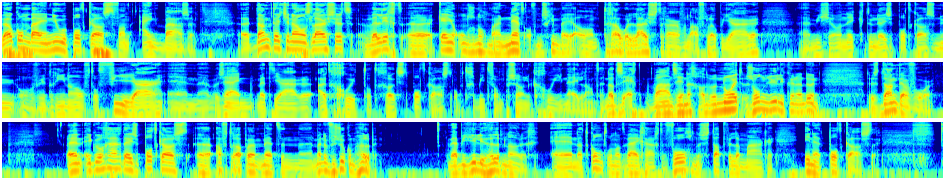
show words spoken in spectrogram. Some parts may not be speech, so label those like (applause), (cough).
Welkom bij een nieuwe podcast van Eindbazen. Uh, dank dat je naar ons luistert. Wellicht uh, ken je ons nog maar net, of misschien ben je al een trouwe luisteraar van de afgelopen jaren. Uh, Michel en ik doen deze podcast nu ongeveer 3,5 tot 4 jaar. En we zijn met de jaren uitgegroeid tot de grootste podcast op het gebied van persoonlijke groei in Nederland. En dat is echt waanzinnig. Hadden we nooit zonder jullie kunnen doen. Dus dank daarvoor. En ik wil graag deze podcast aftrappen met een, met een verzoek om hulp. We hebben jullie hulp nodig. En dat komt omdat wij graag de volgende stap willen maken in het podcasten.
